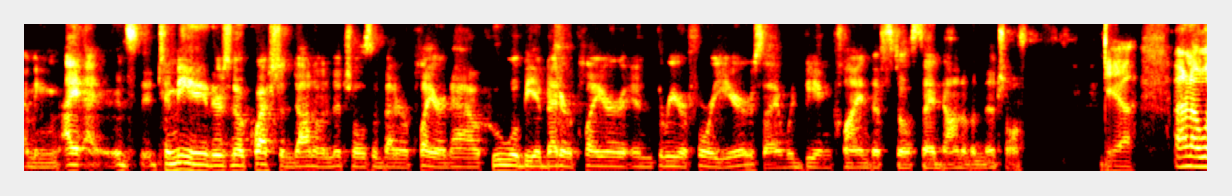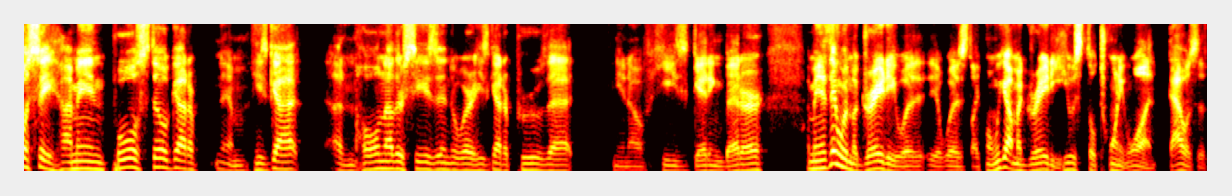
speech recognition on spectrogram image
I mean, I, I, it's to me, there's no question Donovan Mitchell is a better player now. Who will be a better player in three or four years? I would be inclined to still say Donovan Mitchell. Yeah, I don't know. We'll see. I mean, Poole's still got a. He's got a whole nother season to where he's got to prove that you know he's getting better. I mean, the thing with McGrady was it was like when we got McGrady, he was still 21. That was the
